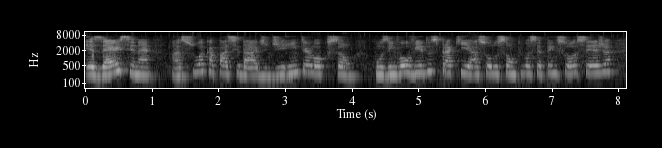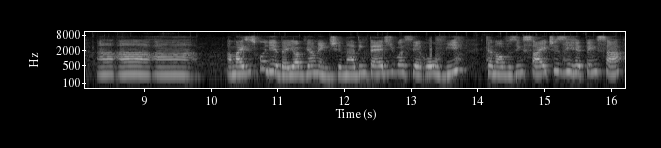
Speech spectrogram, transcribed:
exerce, né, a sua capacidade de interlocução com os envolvidos para que a solução que você pensou seja a, a, a, a mais escolhida. E obviamente nada impede de você ouvir ter novos insights e repensar,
